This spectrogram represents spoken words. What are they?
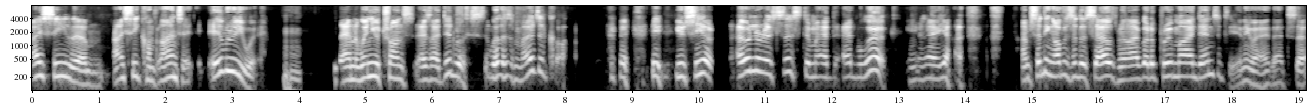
I see the I see compliance everywhere. Mm-hmm. And when you trans, as I did with with this motor car, you see an onerous system at at work. You say, "Yeah, I'm sitting opposite a salesman. I've got to prove my identity." Anyway, that's uh,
